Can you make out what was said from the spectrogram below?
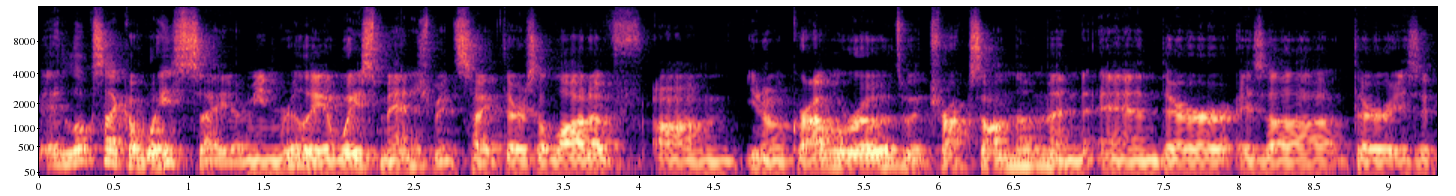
It looks like a waste site. I mean, really, a waste management site. There's a lot of um, you know gravel roads with trucks on them, and and there is a there is a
